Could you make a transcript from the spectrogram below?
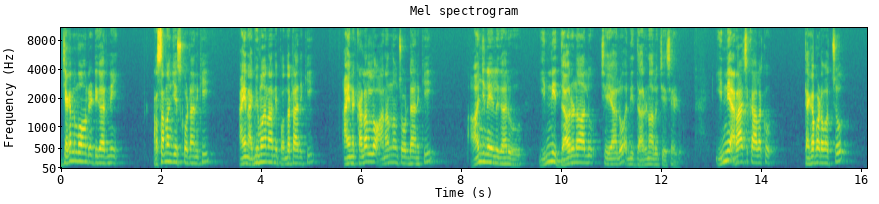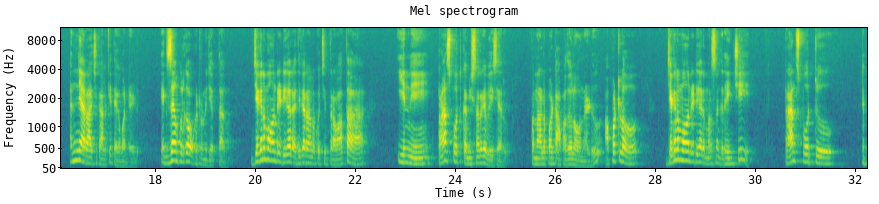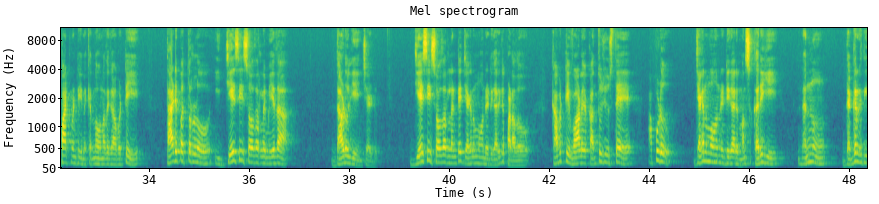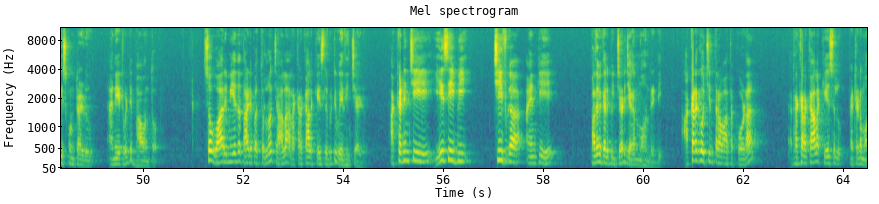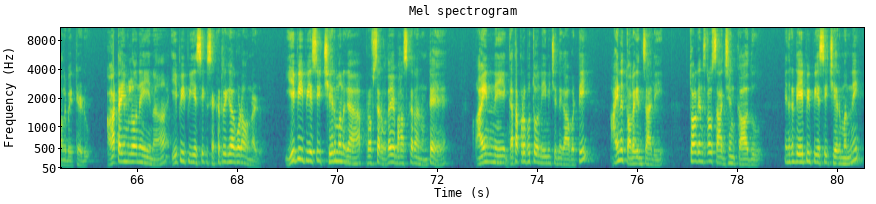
జగన్మోహన్ రెడ్డి గారిని ప్రసన్నం చేసుకోవడానికి ఆయన అభిమానాన్ని పొందటానికి ఆయన కళల్లో ఆనందం చూడడానికి ఆంజనేయులు గారు ఎన్ని దారుణాలు చేయాలో అన్ని దారుణాలు చేశాడు. ఎన్ని అరాచకాలకు తెగబడవచ్చో? అన్ని అరాచకాలకి తెగబడ్డాడు. ఎగ్జాంపుల్గా ఒకటి రెండు చెప్తాను. జగన్మోహన్ రెడ్డి గారు అధికారంలోకి వచ్చిన తర్వాత ఈయన్ని ట్రాన్స్పోర్ట్ కమిషనర్గా వేశారు. కొన్నాళ్ళ పాటు ఆ పదవిలో ఉన్నాడు. అప్పట్లో జగన్మోహన్ రెడ్డి గారి మనసును గ్రహించి ట్రాన్స్పోర్టు డిపార్ట్మెంట్ ఈయన కింద ఉన్నది కాబట్టి తాడిపత్రులో ఈ జేసీ సోదరుల మీద దాడులు చేయించాడు. జేసీ సోదరులు అంటే జగన్మోహన్ రెడ్డి గారికి పడదు. కాబట్టి వాళ్ళ యొక్క అంతు చూస్తే అప్పుడు జగన్మోహన్ రెడ్డి గారి మనసు కరిగి నన్ను దగ్గరకు తీసుకుంటాడు అనేటువంటి భావంతో. సో వారి మీద తాడిపత్రుల్లో చాలా రకరకాల కేసులు పెట్టి వేధించాడు. అక్కడి నుంచి ఏసీబీ చీఫ్గా ఆయనకి పదవి కల్పించాడు జగన్మోహన్ రెడ్డి. అక్కడికి వచ్చిన తర్వాత కూడా రకరకాల కేసులు పెట్టడం మొదలుపెట్టాడు. ఆ టైంలోనే ఈయన ఏపీపీఎస్సీకి సెక్రటరీగా కూడా ఉన్నాడు. ఏపీపీఎస్సి చైర్మన్గా ప్రొఫెసర్ ఉదయ భాస్కర్ అని ఉంటే ఆయన్ని గత ప్రభుత్వం నియమించింది కాబట్టి ఆయన తొలగించాలి. తొలగించడం సాధ్యం కాదు. ఎందుకంటే ఏపీపీఎస్సీ చైర్మన్ని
